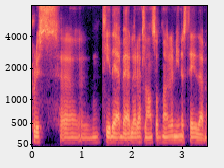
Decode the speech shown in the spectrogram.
pluss 10 dB eller et eller annet sånt, eller minus 10 dB.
